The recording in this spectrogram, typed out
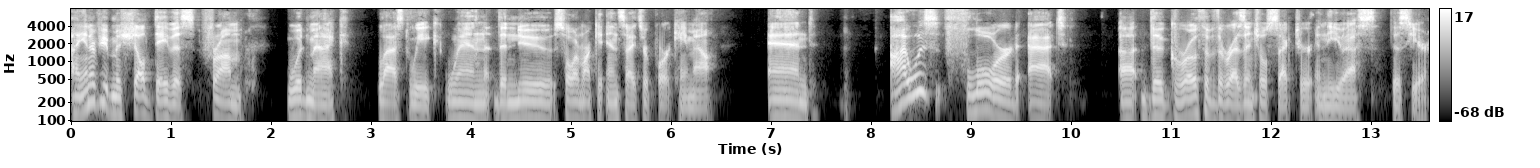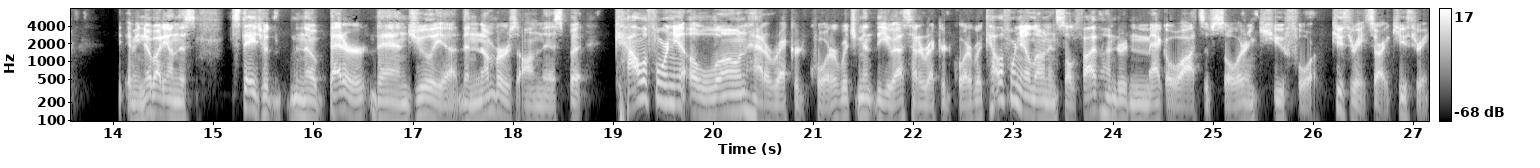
I interviewed Michelle Davis from WoodMac last week when the new Solar Market Insights report came out, and I was floored at uh, the growth of the residential sector in the U.S. this year. I mean, nobody on this stage would know better than Julia the numbers on this, but California alone had a record quarter, which meant the US had a record quarter, but California alone installed 500 megawatts of solar in Q4, Q3, sorry, Q3,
